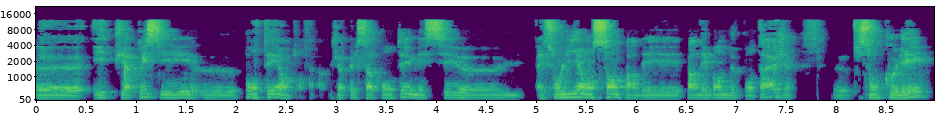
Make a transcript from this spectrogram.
euh, et puis après c'est euh, ponté entre, enfin j'appelle ça ponté, mais c'est euh, elles sont liées ensemble par des par des bandes de pontage qui sont collées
